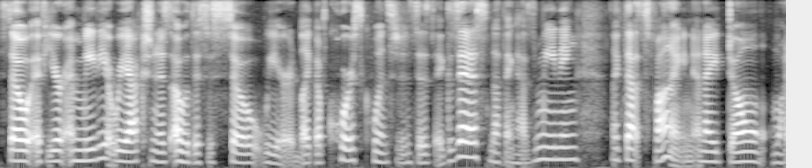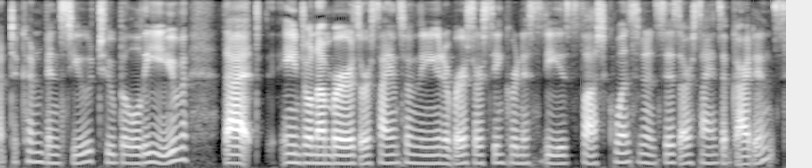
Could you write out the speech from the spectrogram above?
So if your immediate reaction is, oh, this is so weird, like, of course, coincidences exist, nothing has meaning, like, that's fine. And I don't want to convince you to believe that angel numbers or signs from the universe or synchronicities slash coincidences are signs of guidance.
